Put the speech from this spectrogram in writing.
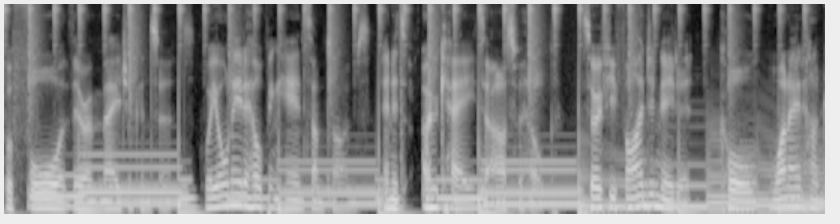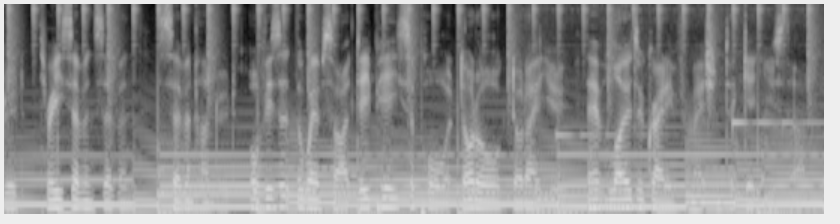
before there are major concerns. We all need a helping hand sometimes, and it's okay to ask for help. So if you find you need it, call 1-800 377 700 or visit the website dpsupport.org.au. They have loads of great information to get you started.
